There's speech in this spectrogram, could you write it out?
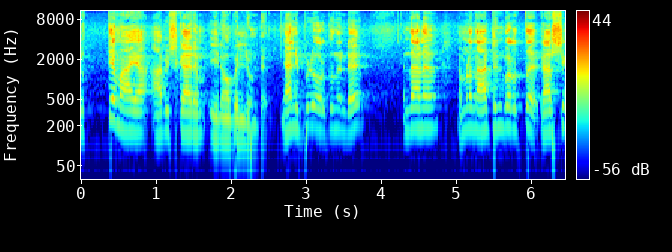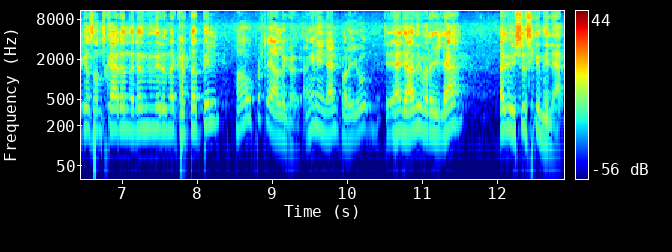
കൃത്യമായ ആവിഷ്കാരം ഈ നോവലിലുണ്ട്. ഞാൻ ഇപ്പോഴും ഓർക്കുന്നുണ്ട് എന്താണ് നമ്മുടെ നാട്ടിൻ പുറത്ത് കാർഷിക സംസ്കാരം നിലനിന്നിരുന്ന ഘട്ടത്തിൽ പാവപ്പെട്ട ആളുകൾ. അങ്ങനെ ഞാൻ പറയൂ ഞാൻ ജാതി പറയില്ല അത് വിശ്വസിക്കുന്നില്ല.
